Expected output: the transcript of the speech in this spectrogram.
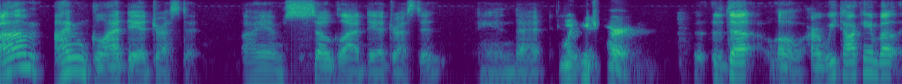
Um, I'm glad they addressed it. I am so glad they addressed it, and that which part? The oh, are we talking about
